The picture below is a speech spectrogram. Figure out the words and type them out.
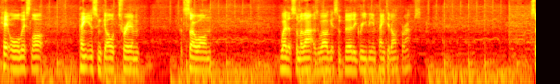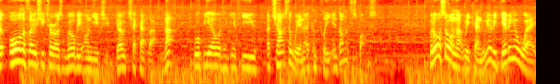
hit all this lot, painting some gold trim, and so on. Weather some of that as well, get some verdigris being painted on perhaps. So all of those tutorials will be on YouTube. Go check out that. That will be able to give you a chance to win a complete Indomitus box. But also on that weekend, we're going to be giving away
